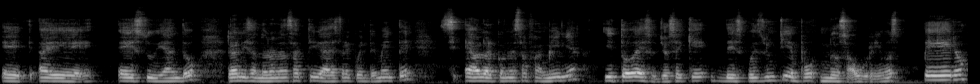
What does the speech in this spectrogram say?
eh, eh, estudiando, realizando las actividades frecuentemente, hablar con nuestra familia y todo eso. Yo sé que después de un tiempo nos aburrimos, pero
